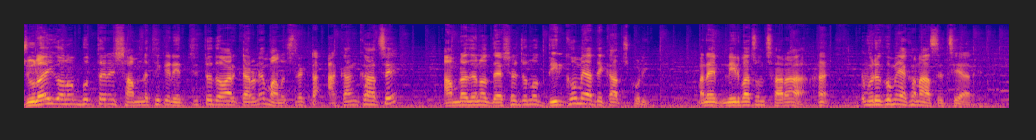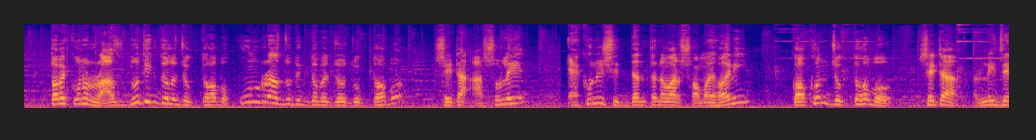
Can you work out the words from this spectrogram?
জুলাই গণঅভ্যুত্থানের সামনে থেকে নেতৃত্ব দেওয়ার কারণে মানুষের একটা আকাঙ্ক্ষা আছে, আমরা যেন দেশের জন্য দীর্ঘমেয়াদে কাজ করি। মানে নির্বাচন ছাড়া ওইরকমই এখন আছে চেয়ারে। তবে কোন রাজনৈতিক দলে যুক্ত হব, কোন রাজনৈতিক দলে যুক্ত হব, সেটা আসলে এখনই সিদ্ধান্ত নেওয়ার সময় হয়নি। কখন যুক্ত হব সেটা নিজে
